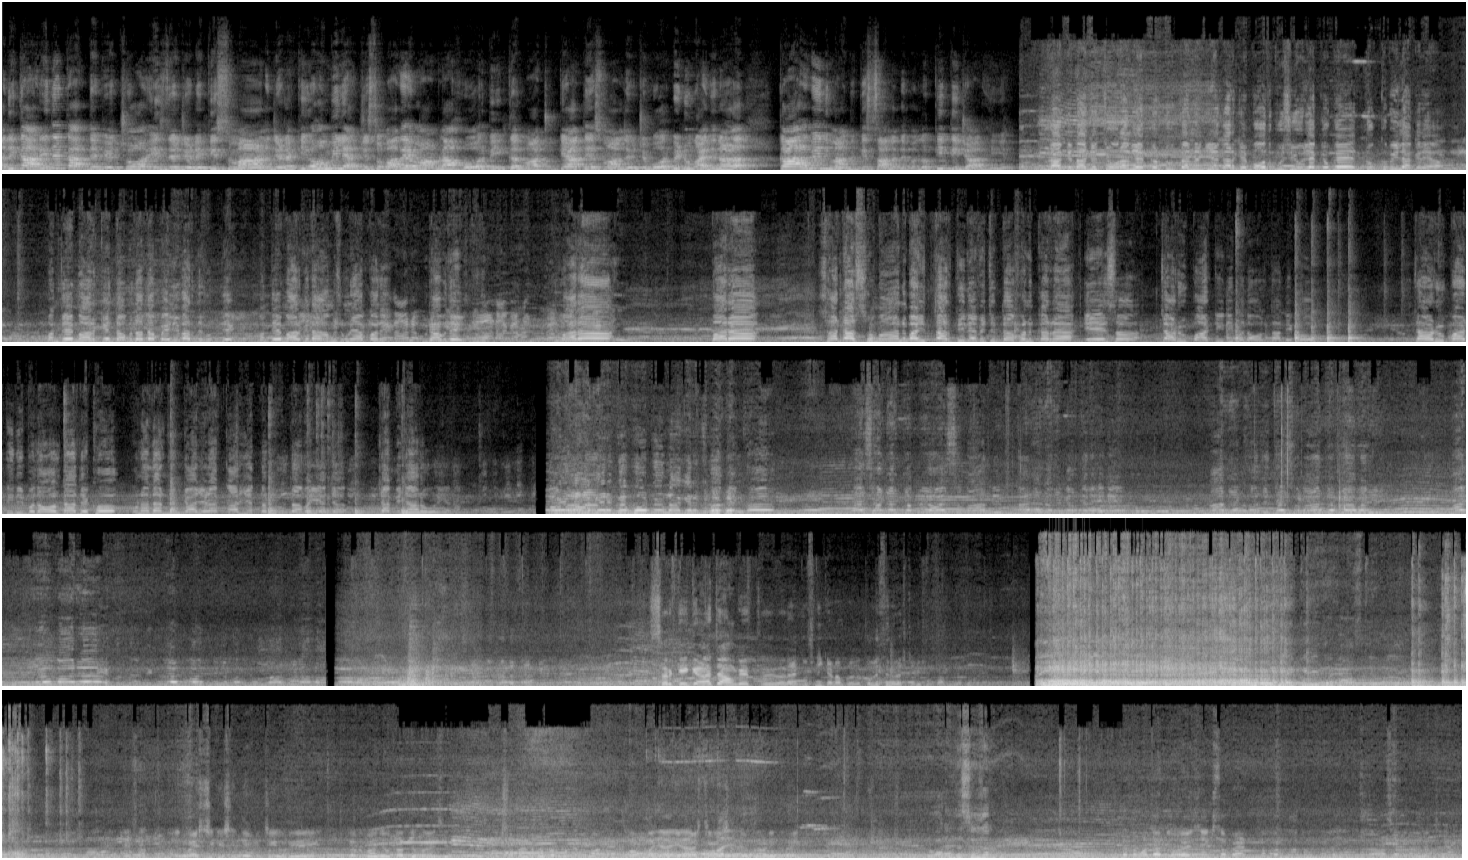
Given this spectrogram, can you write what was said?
ਅਧਿਕਾਰੀ ਦੇ ਘਰ ਦੇ ਵਿੱਚੋਂ ਇਸ ਦੇ ਜਿਹੜੇ ਕਿ ਸਮਾਨ, ਜਿਹੜਾ ਕਿ ਉਹ ਮਿਲਿਆ। ਜਿਸ ਤੋਂ ਬਾਅਦ ਇਹ ਮਾਮਲਾ ਹੋਰ ਵੀ ਗਰਮਾ ਚੁੱਕਿਆ ਤੇ ਇਸ ਮਾਮਲੇ ਵਿੱਚ ਹੋਰ ਵੀ ਡੂੰਘਾਈ ਦੇ ਨਾਲ ਕਾਰਵਾਈ ਦੀ ਮੰਗ ਕਿਸਾਨਾਂ ਦੇ ਵੱਲੋਂ ਕੀਤੀ ਜਾ ਰਹੀ ਹੈ। ਲੱਗਦਾ ਜੋ ਚੋਰਾਂ ਦੀਆਂ ਕਰਤੂਤਾਂ ਨੰਗੀਆਂ ਕਰਕੇ ਬਹੁਤ ਖੁਸ਼ੀ ਹੋ ਰਹੀ ਹੈ ਕਿਉਂਕਿ ਦੁੱਖ ਵੀ ਲੱਗ ਰਿਹਾ। ਬੰਦੇ ਮਾਰ ਕੇ ਦਬਦਾ ਤਾਂ ਪਹਿਲੀ ਵਾਰ ਦੇਖਦੇ ਬੰਦੇ ਮਾਰ ਕੇ ਤਾਂ ਆਮ ਸੁਣਿਆ ਆਪਾਂ ਨੇ ਦਬਦੇ। ਪਰ ਪਰ ਸਾਡਾ ਸਮਾਨ ਬਾਈ ਧਰਤੀ ਦੇ ਵਿੱਚ ਦਫਨ ਕਰਨਾ ਇਸ ਝਾੜੂ ਪਾਰਟੀ ਦੀ ਬਦੌਲਤ ਆ। ਦੇਖੋ ਝਾੜੂ ਪਾਰਟੀ ਦੀ ਬਦੌਲਤ ਆ। ਦੇਖੋ ਉਹਨਾਂ ਦਾ ਨੰਗਾ ਜਿਹੜਾ ਕਾਲੀਆਂ ਕਰਤੂਤਾਂ ਬਈ ਅੱਜ ਜੱਗ ਜਾਰ ਹੋ ਰਹੀਆਂ ਨੇ। ਲਾ ਕੇ ਰੱਖੋ ਫੋਟੋ ਲਾ ਕੇ ਰੱਖੋ। ਦੇਖੋ ਇਹ ਸਾਡੇ ਦੱਬੇ ਹੋਏ ਸਮਾਨ ਦੀ ਪਤਾਰਾਦਾਰੀ ਕਰਦੇ ਰਹੇ ਨੇ। ਆ ਦੇਖੋ ਜਿੱਥੇ ਸਮਾਨ ਦੱਬਿਆ ਬਈ ਆ ਦੁਨੀਆ ਸਰ ਕੀ ਕਹਿਣਾ ਚਾਹੋਗੇ ਇੱਥੇ? ਮੈਂ ਕੁਝ ਨਹੀਂ ਕਹਿਣਾ ਬ੍ਰਦਰ ਪੁਲਿਸ ਇਨਵੈਸਟੀਗੇਸ਼ਨ ਕਰ ਰਹੀ ਹੈ। ਕਿਉਂ ਹੋ ਰਹੀ ਹੈ ਕਿਹਦੀ ਦਰਖਾਸਤ ਤੇ ਹੋ ਰਹੀ ਹੈ ਇਹ ਸਭ ਇਨਵੈਸਟੀਗੇਸ਼ਨ ਦੇ ਵਿੱਚ ਹੀ ਹੋ ਰਹੀ ਹੈ ਜੀ। ਮੁਕੱਦਮਾ ਜੋ ਦਰਜ ਹੋਇਆ ਸੀ 165 ਨੰਬਰ ਮੁਕੱਦਮਾ। ਘੁੰਮ ਜਾ ਯਾਰ, ਥੋੜ੍ਹਾ ਇਨਵੈਸਟੀਗੇਸ਼ਨ ਹੀ ਕਰਾਈ ਦੁਬਾਰਾ ਦੱਸੋ ਸਰ ਮੁਕੱਦਮਾ ਦਰਜ ਹੋਇਆ ਸੀ 165 ਨੰਬਰ। ਤਾਂ ਸਾਡੇ ਦੇ ਵਿੱਚ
